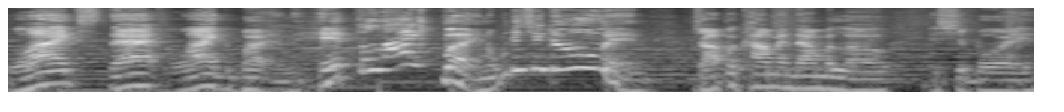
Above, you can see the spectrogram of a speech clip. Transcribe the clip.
likes that like button. Hit the like button. What are you doing? Drop a comment down below. It's your boy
